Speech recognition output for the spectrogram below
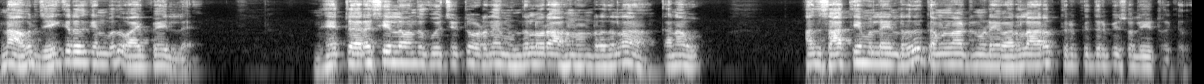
ஏன்னா அவர் ஜெயிக்கிறதுக்கு என்பது வாய்ப்பே இல்லை. நேற்று அரசியலில் வந்து குதிச்சுட்டு உடனே முதல்வர் ஆகணுன்றதெல்லாம் கனவு. அது சாத்தியமில்லைன்றது தமிழ்நாட்டினுடைய வரலாறு திருப்பி திருப்பி சொல்லிட்டு இருக்குது.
